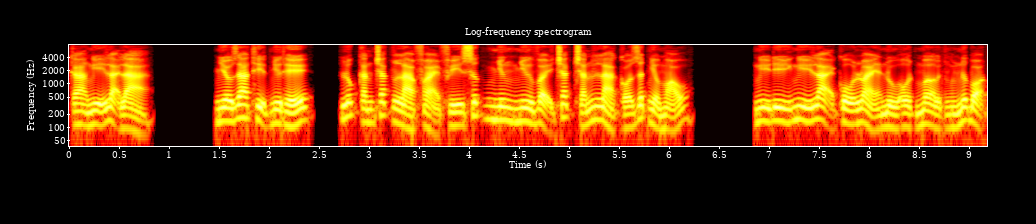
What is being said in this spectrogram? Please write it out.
ca nghĩ lại là nhiều da thịt như thế, lúc cắn chắc là phải phí sức nhưng như vậy chắc chắn là có rất nhiều máu. Nghĩ đi nghĩ lại cô loại nù ột mờ nước bọn.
